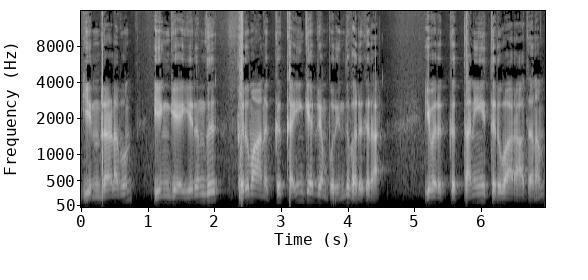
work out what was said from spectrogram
இன்றளவும் இங்கே இருந்து பெருமானுக்கு கைங்கரியம் புரிந்து வருகிறார். இவருக்கு தனி திருவாராதனம்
